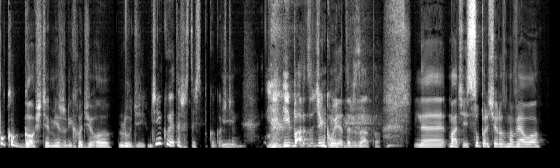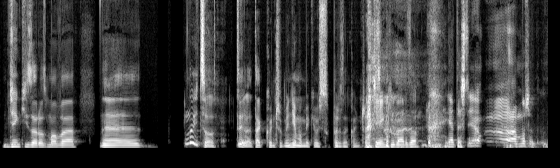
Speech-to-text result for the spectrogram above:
spoko gościem, jeżeli chodzi o ludzi. Dziękuję, też jesteś spoko gościem. I, i, i bardzo dziękuję też za to. E, Maciej, super się rozmawiało. Dzięki za rozmowę. E, no i co? Tyle, tak kończymy. Nie mam jakiegoś super zakończenia. Dzięki bardzo. Ja też nie mam. A, muszę teraz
